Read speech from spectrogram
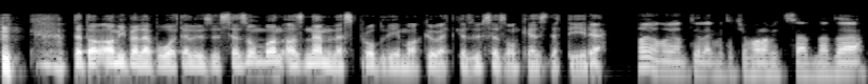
tehát a, ami vele volt előző szezonban, az nem lesz probléma a következő szezon kezdetére. Nagyon olyan tényleg, mint hogyha valamit szedne, de,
